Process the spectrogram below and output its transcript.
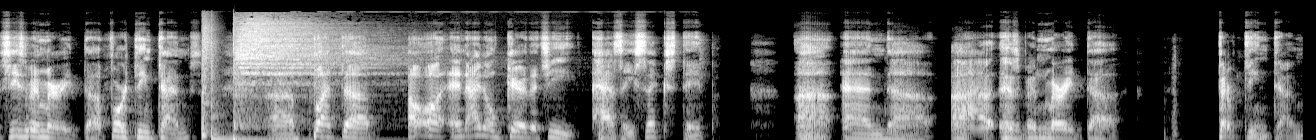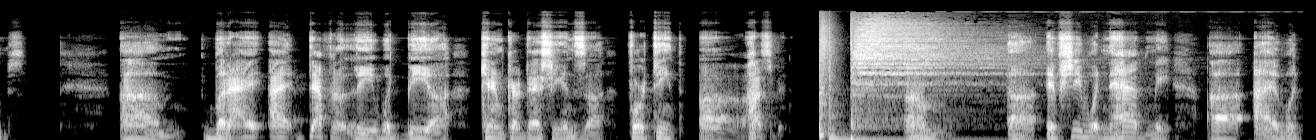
she's been married 14 times. but, oh, oh, and I don't care that she has a sex tape and has been married 13 times. Um, but I, I definitely would be uh, Kim Kardashian's uh, 14th uh, husband. Um, uh, if she wouldn't have me, uh, I would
